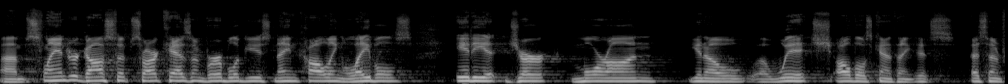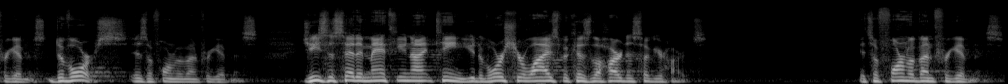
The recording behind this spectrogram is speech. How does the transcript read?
Um, slander, gossip, sarcasm, verbal abuse, name calling, labels, idiot, jerk, moron, you know, witch, all those kind of things. It's, that's unforgiveness. Divorce is a form of unforgiveness. Jesus said in Matthew 19, You divorce your wives because of the hardness of your hearts. It's a form of unforgiveness.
